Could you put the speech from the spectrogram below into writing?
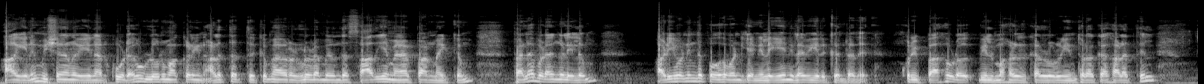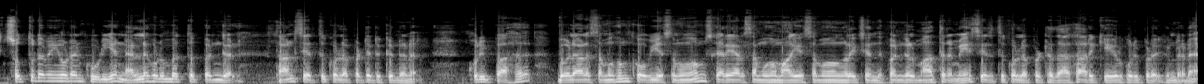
ஆயினும் மிஷனரியினர் கூட உள்ளூர் மக்களின் அழுத்தத்துக்கும் அவர்களிடமிருந்த சாதிய மனப்பான்மைக்கும் பல இடங்களிலும் அடிவணிந்து போக வேண்டிய நிலையே நிலவி இருக்கின்றது குறிப்பாக உடவில் மகளிர் கல்லூரியின் தொடக்க காலத்தில் சொத்துடைமையுடன் கூடிய நல்ல குடும்பத்து பெண்கள் தான் சேர்த்துக் கொள்ளப்பட்டிருக்கின்றனர் குறிப்பாக வேளாள சமூகம் கோவிய சமூகம் கரையார் சமூகம் ஆகிய சமூகங்களைச் சேர்ந்த பெண்கள் மாத்திரமே சேர்த்துக் கொள்ளப்பட்டதாக அறிக்கைகள் குறிப்பிடுகின்றன.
